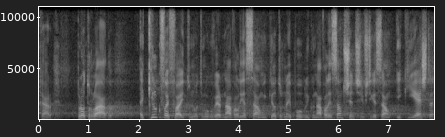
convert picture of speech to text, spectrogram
caro. Por outro lado, aquilo que foi feito no último governo na avaliação e que eu tornei público na avaliação dos centros de investigação e que esta,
